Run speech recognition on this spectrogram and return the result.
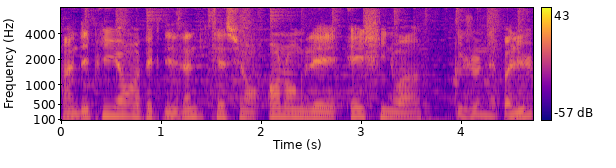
un dépliant avec des indications en anglais et chinois que je n'ai pas lu.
